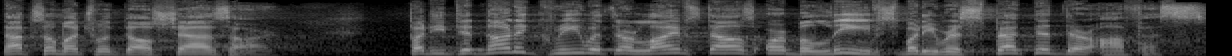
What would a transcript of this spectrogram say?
not so much with Belshazzar. But he did not agree with their lifestyles or beliefs, but he respected their office.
